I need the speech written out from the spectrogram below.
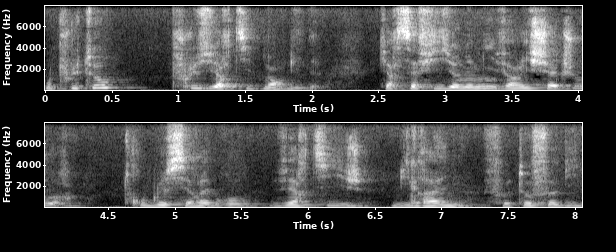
Ou plutôt, plusieurs types morbides, car sa physionomie varie chaque jour. Troubles cérébraux, vertiges, migraines, photophobie,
